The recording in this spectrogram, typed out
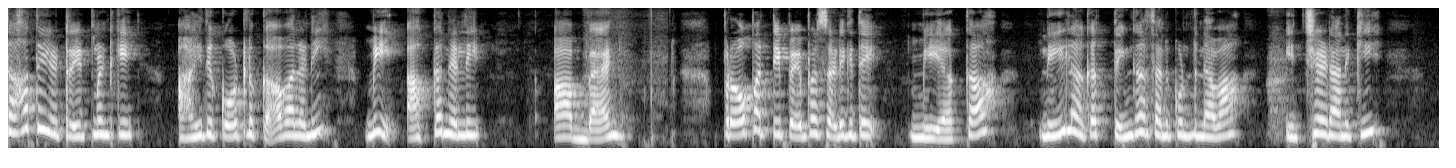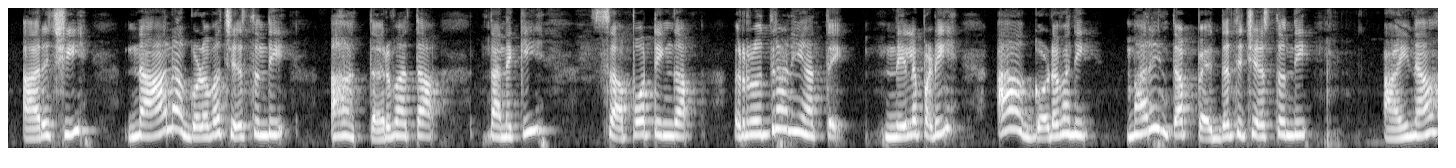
తాతయ్య ట్రీట్మెంట్కి ఐదు కోట్లు కావాలని మీ అక్కనెళ్ళి ఆ బ్యాంక్ ప్రాపర్టీ పేపర్స్ అడిగితే మీ అక్క నీలాగా తింగర్స్ అనుకుంటున్నావా? ఇచ్చేయడానికి? అరిచి నానా గొడవ చేస్తుంది. ఆ తర్వాత తనకి సపోర్టింగ్గా రుద్రాని అత్తే నిలబడి ఆ గొడవని మరింత పెద్దది చేస్తుంది. అయినా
